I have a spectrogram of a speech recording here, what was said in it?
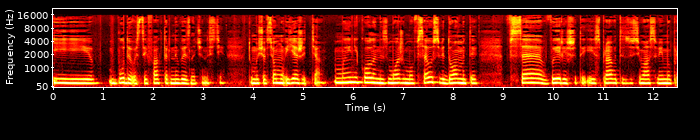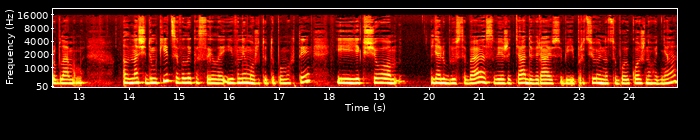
і буде ось цей фактор невизначеності. Тому що в цьому і є життя. Ми ніколи не зможемо все усвідомити, все вирішити і справитися з усіма своїми проблемами. Але наші думки це велика сила, і вони можуть тут допомогти. І якщо я люблю себе, своє життя, довіряю собі і працюю над собою кожного дня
